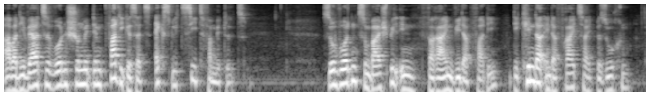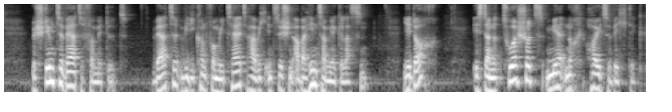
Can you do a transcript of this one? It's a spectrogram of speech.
Aber die Werte wurden schon mit dem Pfaddi-Gesetz explizit vermittelt. So wurden zum Beispiel in Vereinen wie der Pfaddi, die Kinder in der Freizeit besuchen, bestimmte Werte vermittelt. Werte wie die Konformität habe ich inzwischen aber hinter mir gelassen. Jedoch ist der Naturschutz mir noch heute wichtig.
